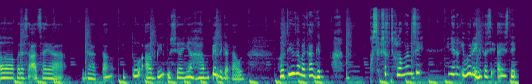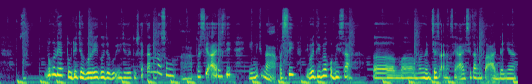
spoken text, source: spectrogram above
uh, pada saat saya datang itu Abi usianya hampir tiga tahun. Waktu itu sampai kaget kok saya bisa kecolongan sih? Ini anak ibu udah indikasi ASD lu lihat tuh dia jago Lego jago ini jago itu. Saya kan langsung apa sih ASD ini kenapa sih? Tiba-tiba kok bisa uh, mengejas anak saya IC tanpa adanya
